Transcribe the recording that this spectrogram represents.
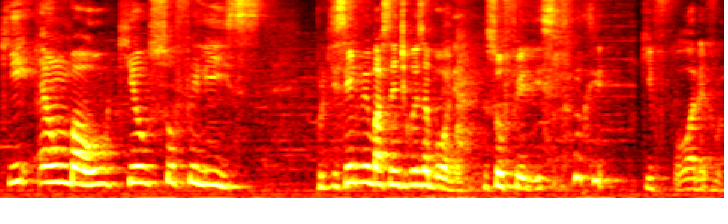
que é um baú que eu sou feliz porque sempre vem bastante coisa boa, né? Eu sou feliz. que fora, Ivan.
